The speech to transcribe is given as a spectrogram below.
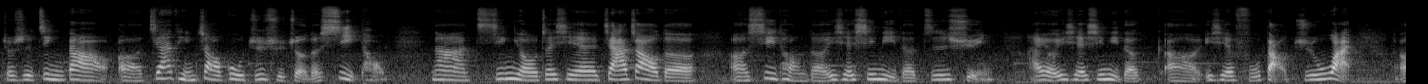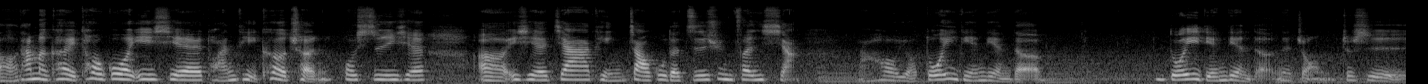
就是进到呃家庭照顾支持者的系统。那经由这些家照的呃系统的一些心理的咨询，还有一些心理的呃一些辅导之外，呃，他们可以透过一些团体课程或是一些呃一些家庭照顾的资讯分享，然后有多一点点的多一点点的那种，就是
